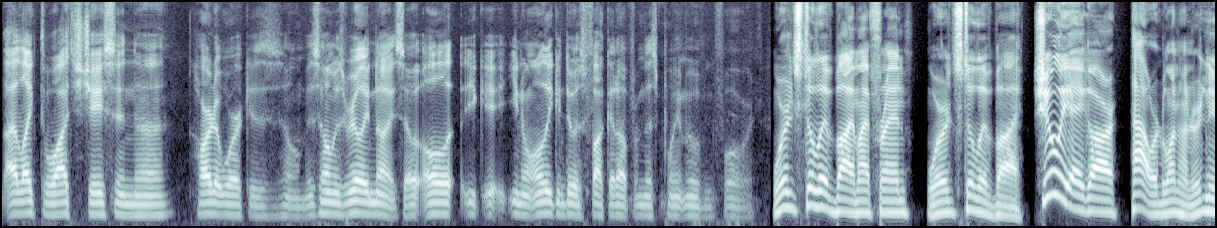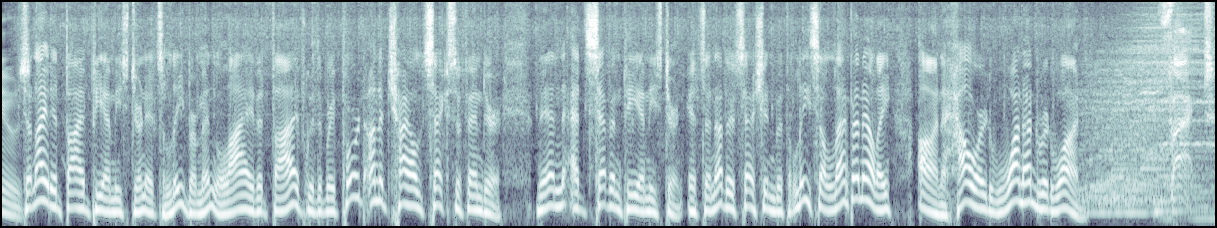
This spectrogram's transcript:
I like to watch Jason uh, hard at work at his home. His home is really nice. So all you, you know, all he can do is fuck it up from this point moving forward. Words to live by, my friend. Words to live by. Shuli Egar, Howard 100 News. Tonight at 5 p.m. Eastern, it's Lieberman live at 5 with a report on a child sex offender. Then at 7 p.m. Eastern, it's another session with Lisa Lampanelli on Howard 101. Fact.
